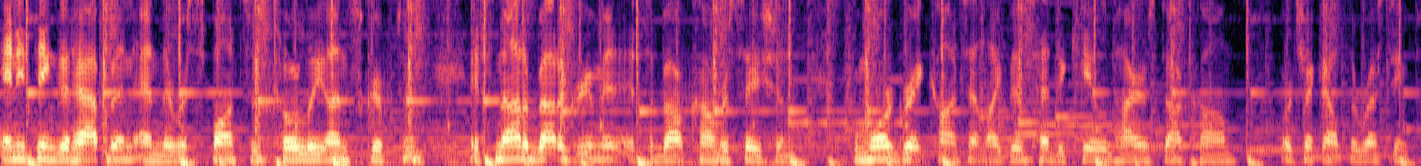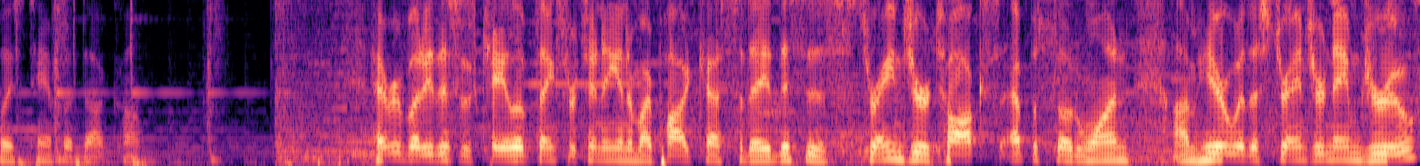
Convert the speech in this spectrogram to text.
Anything could happen, and their response is totally unscripted. It's not about agreement, it's about conversation. For more great content like this, head to calebhires.com or check out therestingplacetampa.com. Hey, everybody, this is Caleb. Thanks for tuning into my podcast today. This is Stranger Talks, episode one. I'm here with a stranger named Drew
